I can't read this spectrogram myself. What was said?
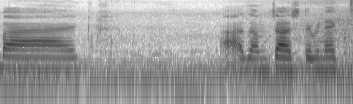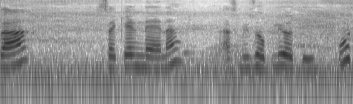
वेलकम बॅक आज आमच्या अष्टविनायकचा सेकंड डे आहे ना? आज मी झोपली होती. उठ.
